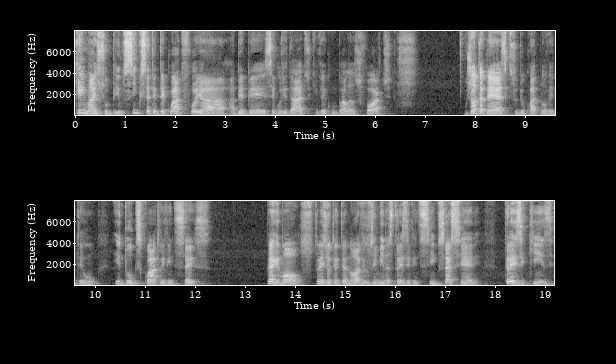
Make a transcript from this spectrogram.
quem mais subiu? 5,74 foi a, a BB Seguridade, que veio com balanço forte. JBS, que subiu 4,91. E Dux, 4,26. PR Malls, 3,89. Uzi Minas, 3,25. CSN, 3,15.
